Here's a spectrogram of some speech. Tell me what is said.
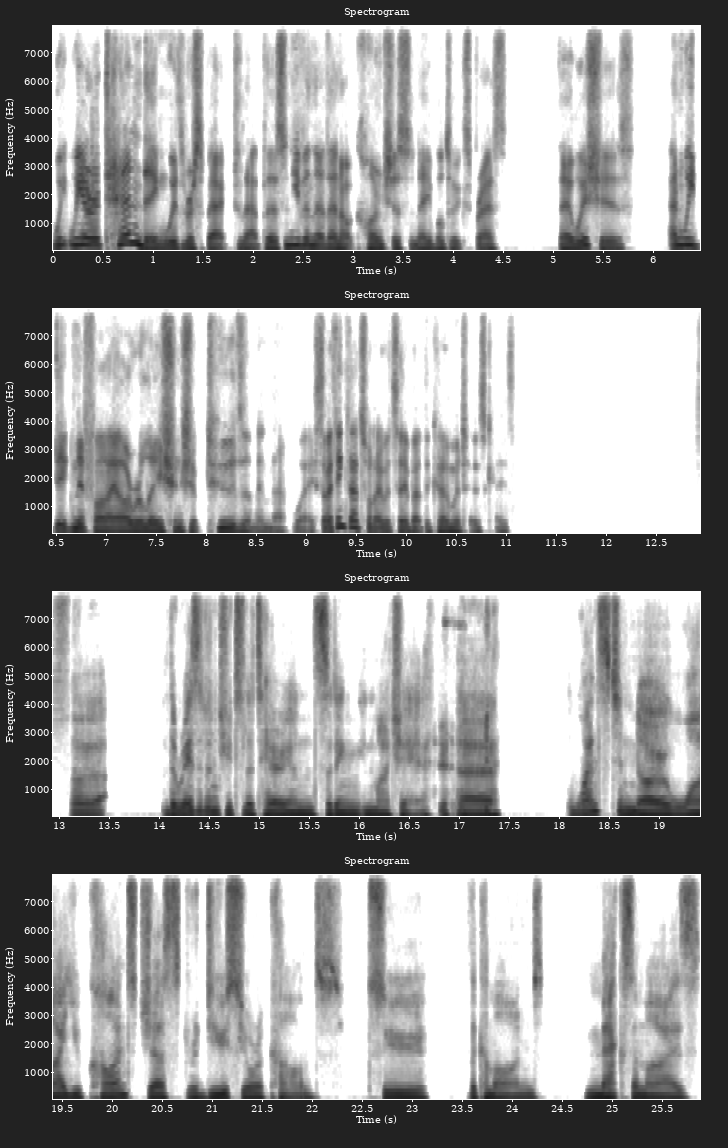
We, we are attending with respect to that person, even though they're not conscious and able to express their wishes and we dignify our relationship to them in that way. So I think that's what I would say about the comatose case. So the resident utilitarian sitting in my chair uh, wants to know why you can't just reduce your account to the command maximize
